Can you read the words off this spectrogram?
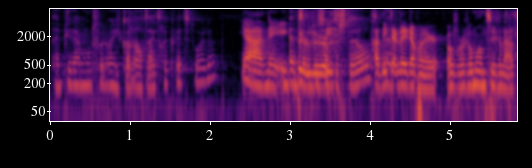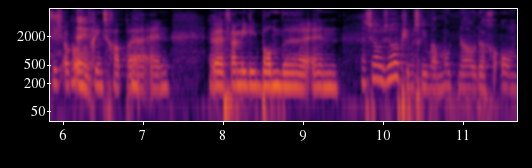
Heb je daar moed voor? Want je kan altijd gekwetst worden. Ja, nee, ik en teleurgesteld. Het gaat niet En- alleen over, over romantische relaties, ook Nee. over vriendschappen Ja. en Ja. eh, familiebanden en En sowieso heb je misschien wel moed nodig om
